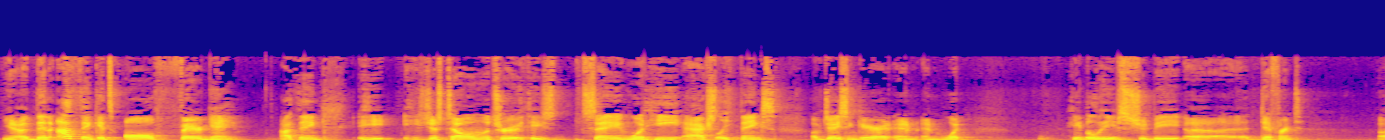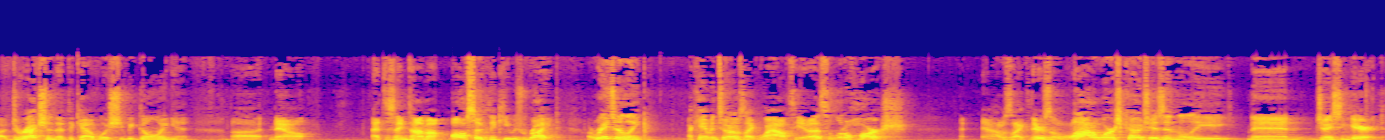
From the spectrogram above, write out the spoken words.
You know, then I think it's all fair game. I think he he's just telling the truth. He's saying what he actually thinks of Jason Garrett and and what he believes should be a, a different uh, direction that the Cowboys should be going in. Uh, now, at the same time, I also think he was right. Originally, I came into it, and I was like, wow, T.O., that's a little harsh. And I was like, there's a lot of worse coaches in the league than Jason Garrett.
